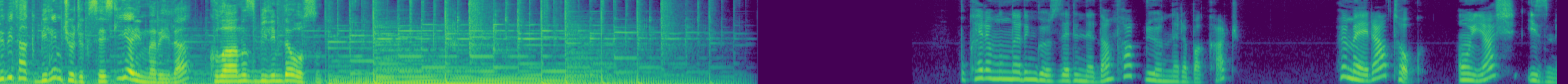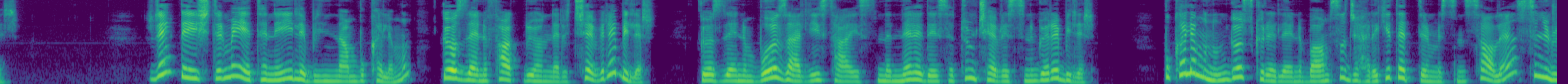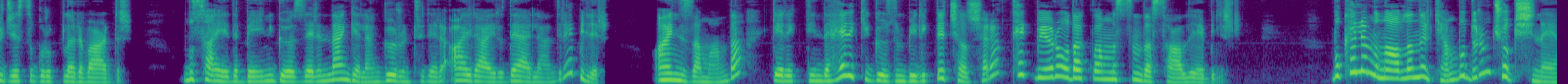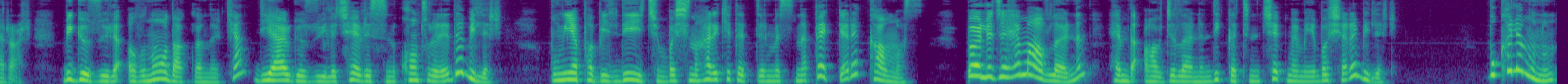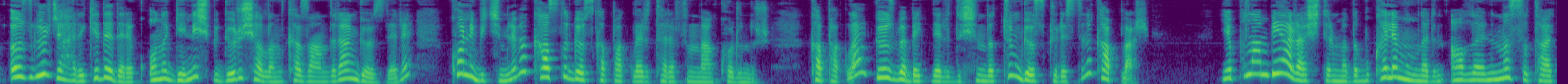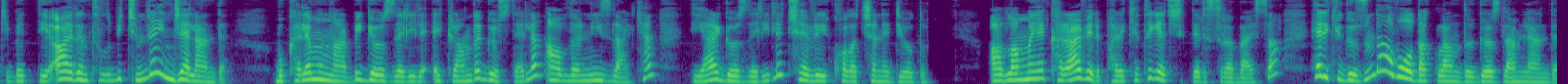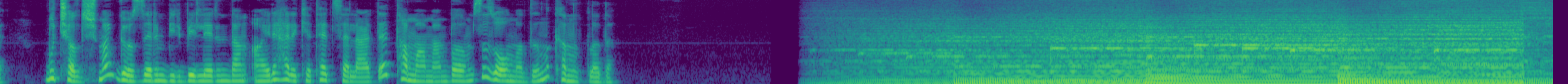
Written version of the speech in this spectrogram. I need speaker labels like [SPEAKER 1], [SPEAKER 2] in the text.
[SPEAKER 1] TÜBİTAK Bilim Çocuk sesli yayınlarıyla kulağınız bilimde olsun.
[SPEAKER 2] Bu kalemunların gözleri neden farklı yönlere bakar? Hümeyra Tok, 10 yaş, İzmir. Renk değiştirme yeteneğiyle bilinen bu kalemun gözlerini farklı yönlere çevirebilir. Gözlerinin bu özelliği sayesinde neredeyse tüm çevresini görebilir. Bu kalemunun göz kürelerini bağımsızca hareket ettirmesini sağlayan sinir hücresi grupları vardır. Bu sayede beyni gözlerinden gelen görüntüleri ayrı ayrı değerlendirebilir. Aynı zamanda gerektiğinde her iki gözün birlikte çalışarak tek bir yere odaklanmasını da sağlayabilir. Bu kalemun avlanırken bu durum çok işine yarar. Bir gözüyle avına odaklanırken diğer gözüyle çevresini kontrol edebilir. Bunu yapabildiği için başını hareket ettirmesine pek gerek kalmaz. Böylece hem avlarının hem de avcılarının dikkatini çekmemeyi başarabilir. Bu kalemunun özgürce hareket ederek ona geniş bir görüş alanı kazandıran gözleri koni biçimli ve kaslı göz kapakları tarafından korunur. Kapaklar göz bebekleri dışında tüm göz küresini kaplar. Yapılan bir araştırmada bu kalemunların avlarını nasıl takip ettiği ayrıntılı biçimde incelendi. Bu kalemunlar bir gözleriyle ekranda gösterilen avlarını izlerken diğer gözleriyle çevreyi kolaçan ediyordu. Avlanmaya karar verip harekete geçtikleri sıradaysa her iki gözün de ava odaklandığı gözlemlendi. Bu çalışma gözlerin birbirlerinden ayrı hareket etseler de tamamen bağımsız olmadığını kanıtladı.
